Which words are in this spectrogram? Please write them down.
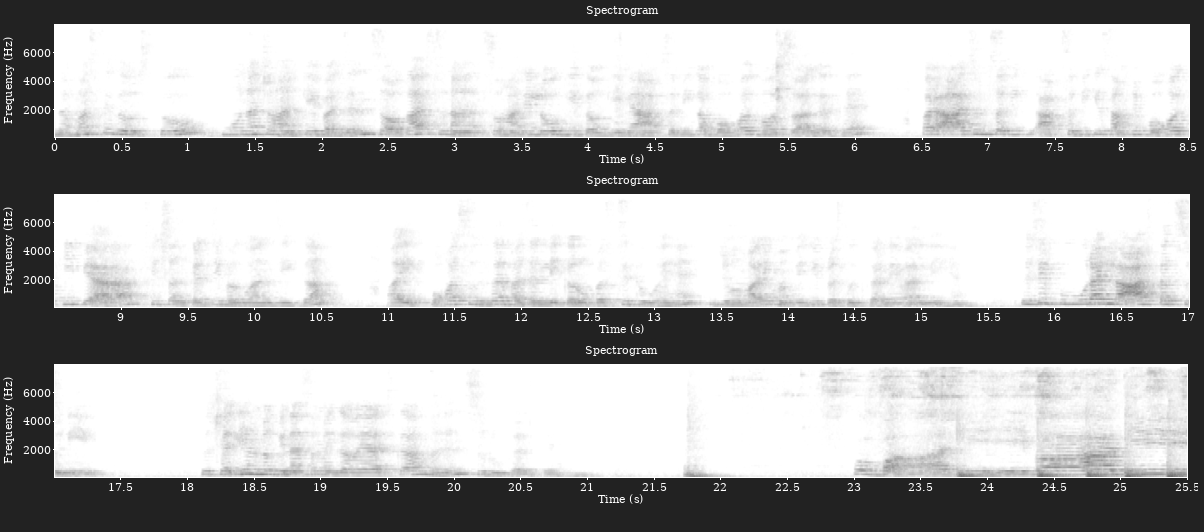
नमस्ते दोस्तों, मोना चौहान के भजन, सौगात सुहाने लोक गीतों की में आप सभी का बहुत बहुत स्वागत है। और आज हम सभी, आप सभी के सामने बहुत ही प्यारा श्री शंकर जी भगवान जी का एक बहुत सुंदर भजन लेकर उपस्थित हुए हैं, जो हमारी मम्मी जी प्रस्तुत करने वाली हैं। तो इसे पूरा लास्ट तक सुनिए। तो चलिए हम लोग बिना समय गवाए आज का भजन शुरू करते हैं। बाजी बाजी।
